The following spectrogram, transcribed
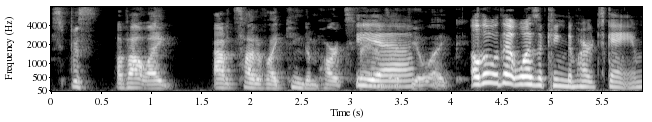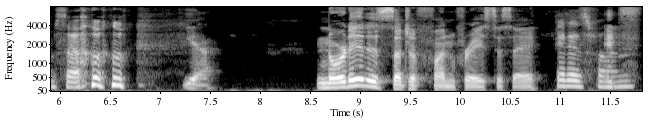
spe- about like outside of like Kingdom Hearts fans. Yeah. I feel like Although that was a Kingdom Hearts game, so yeah, Norted is such a fun phrase to say. it is fun. it's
